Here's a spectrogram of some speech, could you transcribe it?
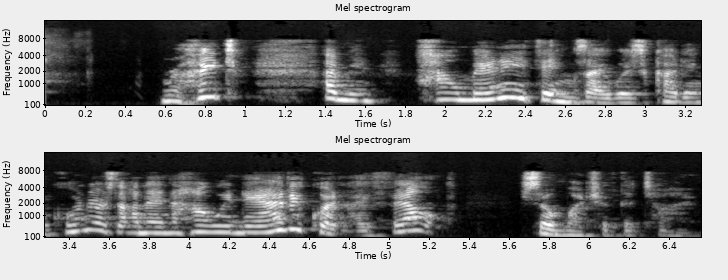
right? I mean, how many things I was cutting corners on and how inadequate I felt so much of the time.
